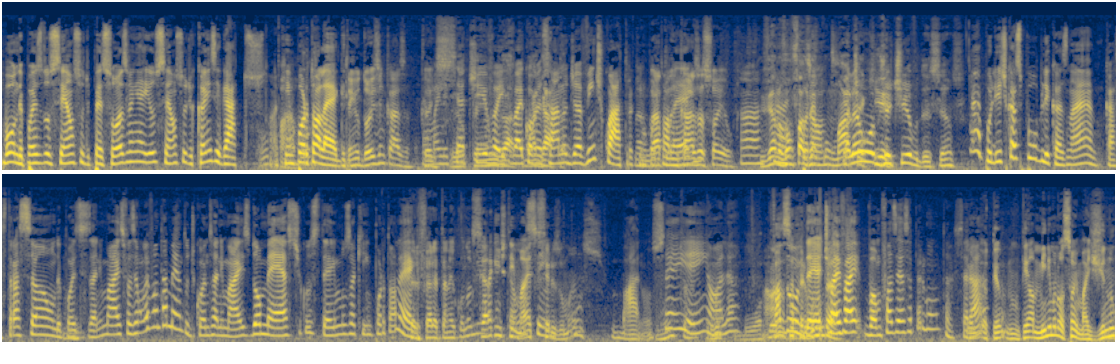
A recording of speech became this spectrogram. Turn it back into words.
Bom, depois do censo de pessoas, vem aí o censo de cães e gatos, aqui em Porto Alegre. Tenho dois em casa. É uma cães. iniciativa um aí que vai começar no dia 24 aqui Não, em Porto gato lá em Alegre. casa só eu. Ah, Viviana, ah, vamos fazer pronto. com Qual mate é o aqui. objetivo desse censo? É, políticas públicas, né? Castração, depois desses animais, fazer um levantamento de quantos animais domésticos temos aqui em Porto Alegre. Prefere estar na economia. Será que a gente tem Então, mais que assim, seres humanos? Bah, não sei, hein? Olha. Uma Faz essa dúvida. A gente vai, vai, vamos fazer essa pergunta. Será? Eu, eu tenho- não tenho a mínima noção. Imagino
